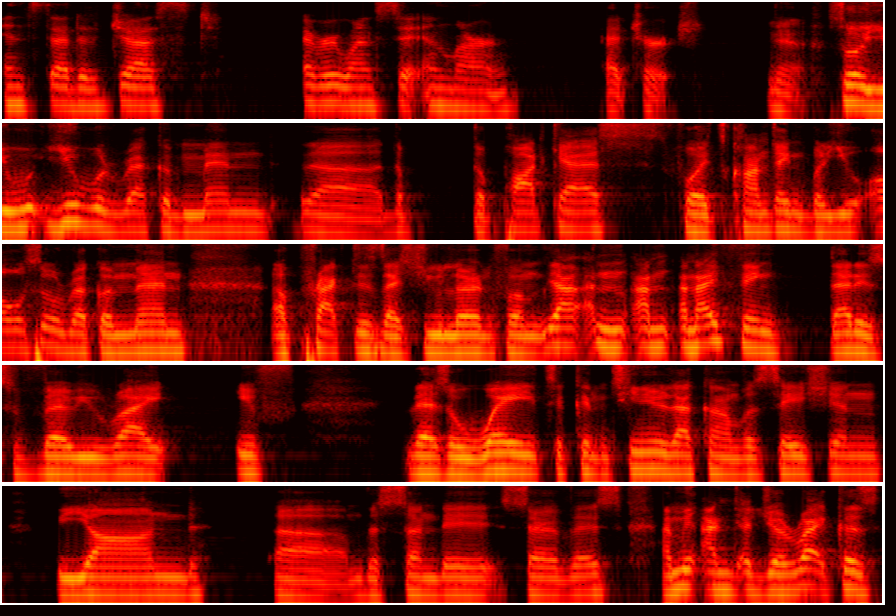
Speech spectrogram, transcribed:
instead of just everyone sit and learn at church. Yeah. So you you would recommend uh, the the podcast for its content, but you also recommend a practice that you learn from. Yeah, and, and and I think that is very right. If there's a way to continue that conversation beyond um, the Sunday service. I mean, and you're right because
